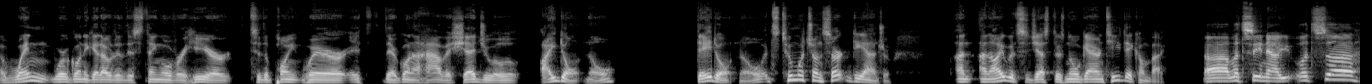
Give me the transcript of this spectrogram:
Uh, When we're going to get out of this thing over here to the point where it's they're going to have a schedule, I don't know. They don't know. It's too much uncertainty, Andrew. And and I would suggest there's no guarantee they come back. Uh, let's see now. Let's uh,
